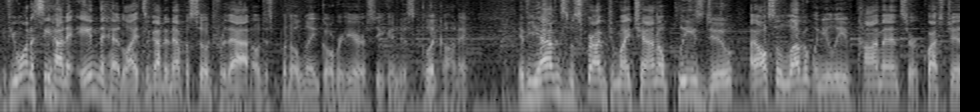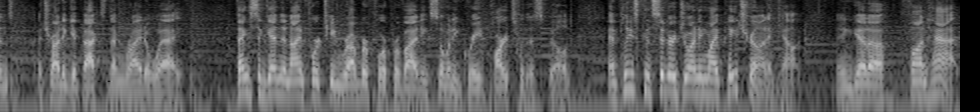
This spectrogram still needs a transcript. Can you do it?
If you want to see how to aim the headlights, I got an episode for that. I'll just put a link over here so you can just click on it. If you haven't subscribed to my channel, please do. I also love it when you leave comments or questions. I try to get back to them right away. Thanks again to 914 Rubber for providing so many great parts for this build. And please consider joining my Patreon account and get a fun hat.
